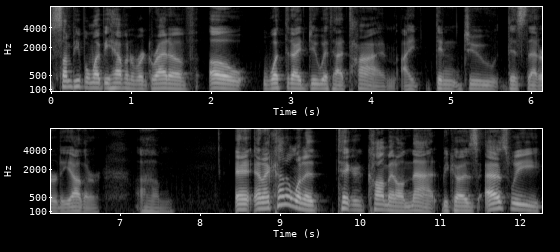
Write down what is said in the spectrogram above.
some people might be having a regret of, oh, what did I do with that time? I didn't do this, that, or the other. Um, and, and I kind of want to take a comment on that because as we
